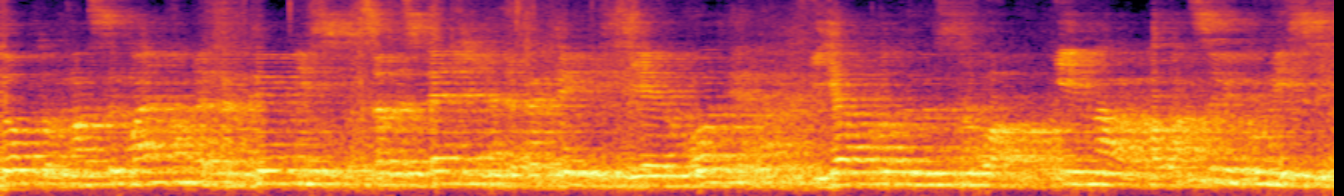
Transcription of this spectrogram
Тобто максимальну ефективність, забезпечення ефективність цієї роботи я продемонстрував. І на балансовій комісії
